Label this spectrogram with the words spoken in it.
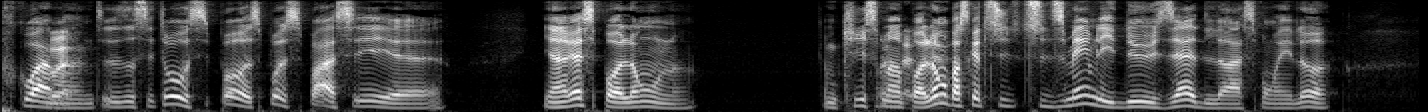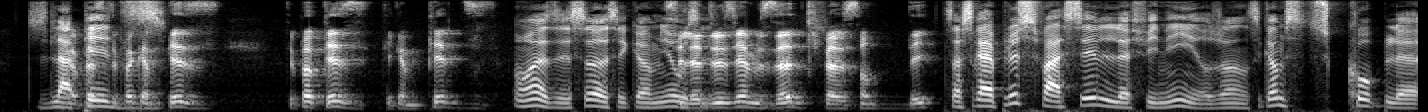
Pourquoi, Ouais. man? C'est trop... C'est pas, c'est pas, c'est pas assez... euh, Il en reste pas long, là. Comme crissement Ouais, pas long, PIDS. parce que tu, tu dis même les deux Z, là, à ce point-là. Tu dis de la Ouais, PIDS. T'es pas comme Piz. T'es pas Piz, t'es comme Pids. Ouais, c'est ça, c'est comme... yo, C'est le deuxième Z qui fait le son de D. Ça serait plus facile de finir, genre. C'est comme si tu coupes le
